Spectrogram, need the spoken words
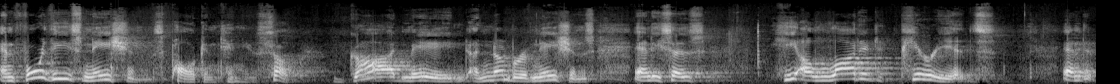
And for these nations, Paul continues, so God made a number of nations, and he says he allotted periods. And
